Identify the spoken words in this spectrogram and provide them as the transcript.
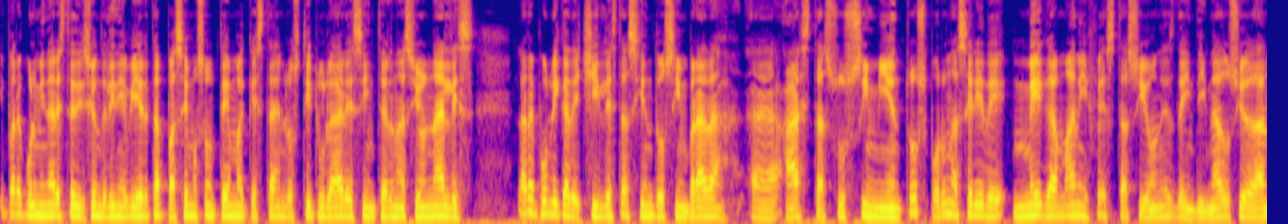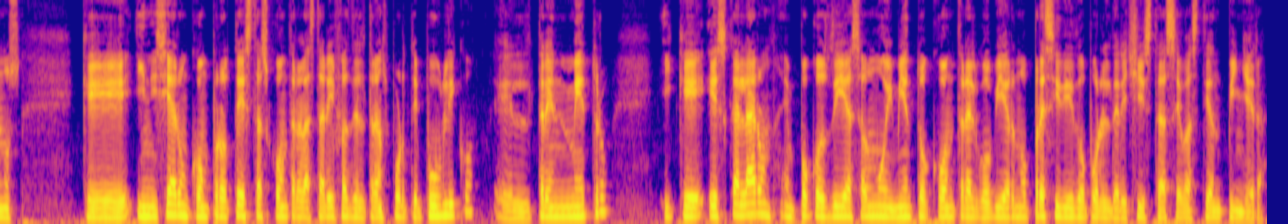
Y para culminar esta edición de línea abierta, pasemos a un tema que está en los titulares internacionales. La República de Chile está siendo simbrada eh, hasta sus cimientos por una serie de mega manifestaciones de indignados ciudadanos que iniciaron con protestas contra las tarifas del transporte público, el tren metro, y que escalaron en pocos días a un movimiento contra el gobierno presidido por el derechista Sebastián Piñera.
